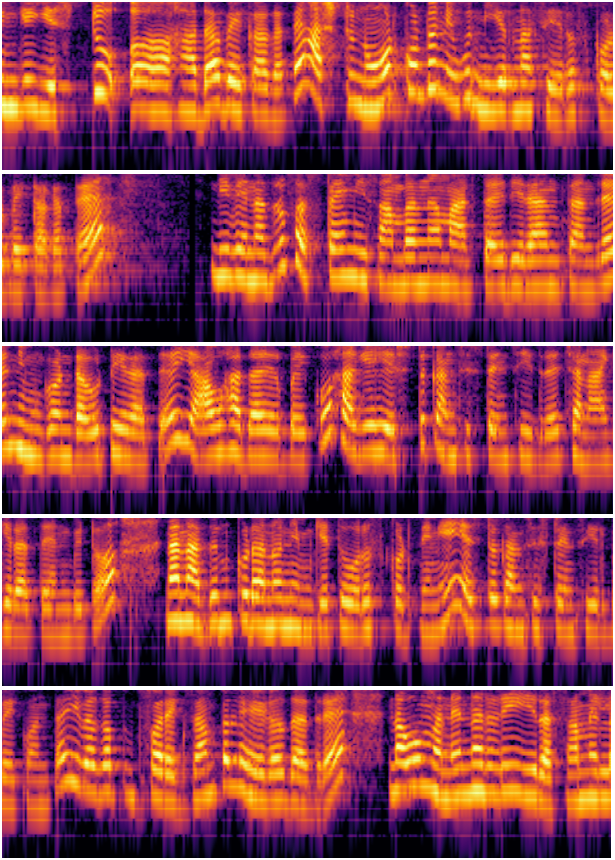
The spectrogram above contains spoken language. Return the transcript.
ನಿಮಗೆ ಎಷ್ಟು ಹದ ಬೇಕಾಗತ್ತೆ ಅಷ್ಟು ನೋಡಿಕೊಂಡು ನೀವು ನೀರನ್ನ ಸೇರಿಸ್ಕೊಳ್ಬೇಕಾಗತ್ತೆ. ನೀವೇನಾದರೂ ಫಸ್ಟ್ ಟೈಮ್ ಈ ಸಾಂಬಾರನ್ನ ಮಾಡ್ತಾ ಇದ್ದೀರಾ ಅಂತಂದರೆ ನಿಮ್ಗೊಂದು ಡೌಟ್ ಇರುತ್ತೆ, ಯಾವ ಹದ ಇರಬೇಕು, ಹಾಗೆ ಎಷ್ಟು ಕನ್ಸಿಸ್ಟೆನ್ಸಿ ಇದ್ದರೆ ಚೆನ್ನಾಗಿರತ್ತೆ ಅಂದ್ಬಿಟ್ಟು ನಾನು ಅದನ್ನು ಕೂಡ ನಿಮಗೆ ತೋರಿಸ್ಕೊಡ್ತೀನಿ, ಎಷ್ಟು ಕನ್ಸಿಸ್ಟೆನ್ಸಿ ಇರಬೇಕು ಅಂತ. ಇವಾಗ ಫಾರ್ ಎಕ್ಸಾಂಪಲ್ ಹೇಳೋದಾದರೆ, ನಾವು ಮನೆಯಲ್ಲಿ ಈ ರಸಮ್ ಎಲ್ಲ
